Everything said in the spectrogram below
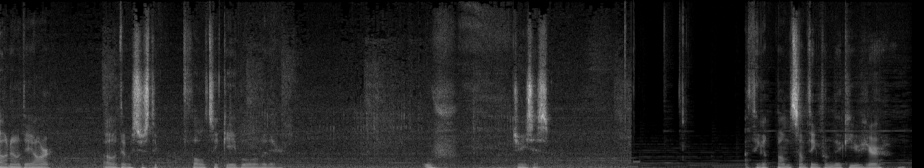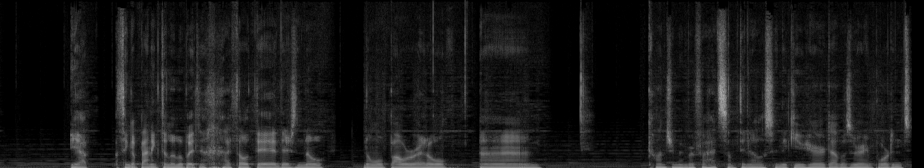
Oh no, they are. Oh, there was just a faulty cable over there. Oof. Jesus. I think I bumped something from the queue here. Yeah, I think I panicked a little bit. I thought there, there's no normal power at all. Um, can't remember if I had something else in the queue here that was very important.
